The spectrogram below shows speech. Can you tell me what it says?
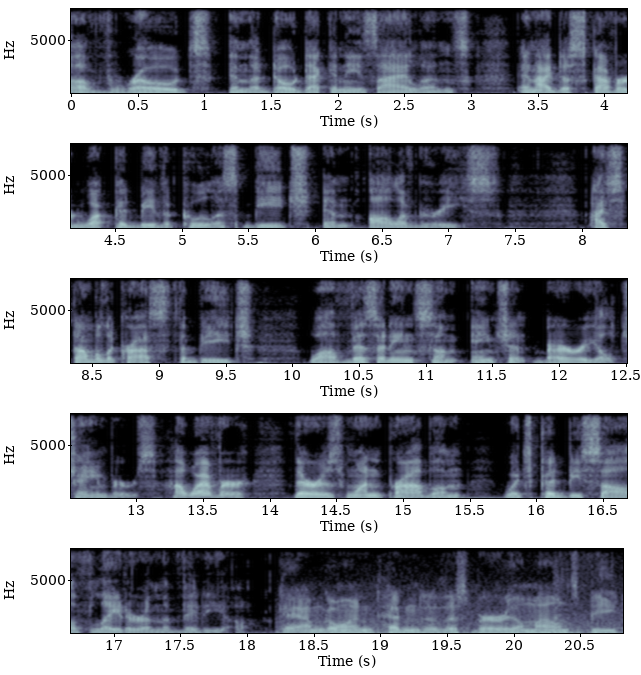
of Rhodes in the Dodecanese Islands, and I discovered what could be the coolest beach in all of Greece. I stumbled across the beach while visiting some ancient burial chambers. However, there is one problem which could be solved later in the video. Okay, I'm going heading to this Burial Mounds beach.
